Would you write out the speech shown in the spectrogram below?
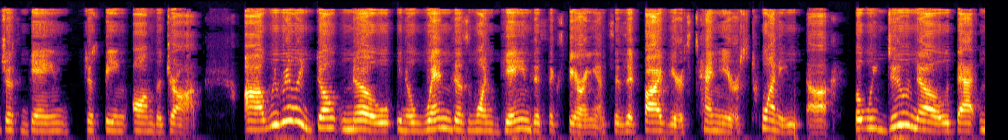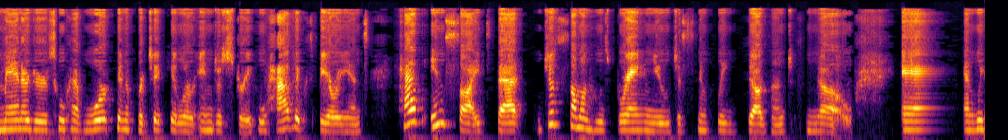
just gain just being on the job. Uh, we really don't know, you know, when does one gain this experience? Is it five years, 10 years, 20? Uh, but we do know that managers who have worked in a particular industry, who have experience, have insights that just someone who's brand new just simply doesn't know. And, and we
